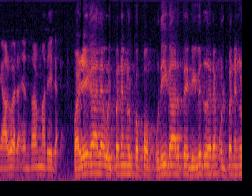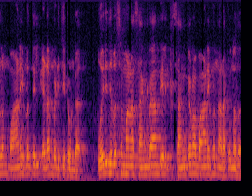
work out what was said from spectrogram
ഇയാൾ വരാ എന്താണെന്ന് അറിയില്ല പഴയകാല ഉൽപ്പന്നങ്ങൾക്കൊപ്പം പുതിയ കാലത്തെ വിവിധ തരം ഉൽപ്പന്നങ്ങളും വാണിഭത്തിൽ ഇടം പിടിച്ചിട്ടുണ്ട്. ഒരു ദിവസമാണ് സംക്രാന്തിയിൽ സംക്രമ വാണിഭം നടക്കുന്നത്.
